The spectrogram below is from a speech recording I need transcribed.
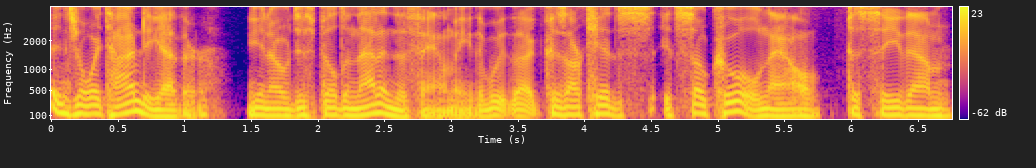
enjoy time together, you know, just building that into the family. Because our kids, it's so cool now to see them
